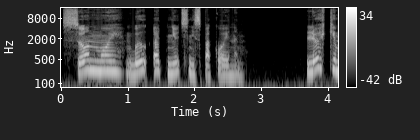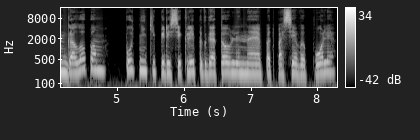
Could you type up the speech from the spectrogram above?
Сон мой был отнюдь неспокойным. Легким галопом путники пересекли подготовленное под посевы поле,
